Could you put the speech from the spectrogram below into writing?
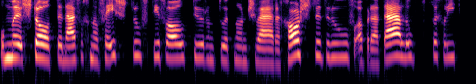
und man steht dann einfach noch fest auf die Falltür und tut noch einen schweren Kasten drauf, aber auch der lupft sich ein bisschen.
